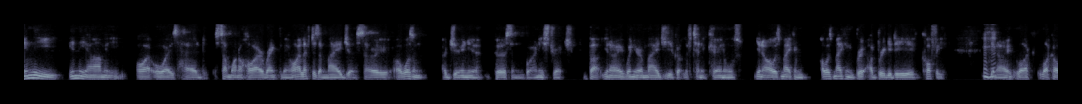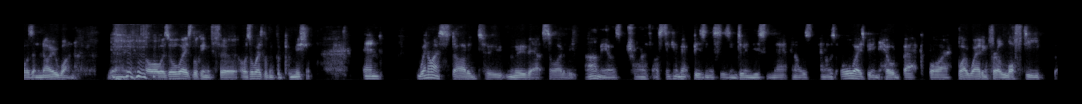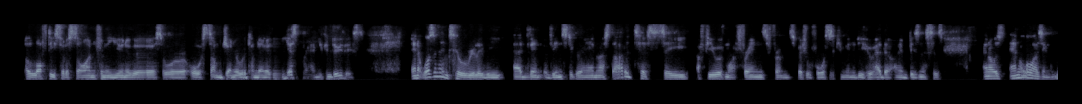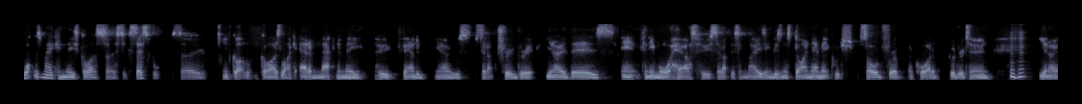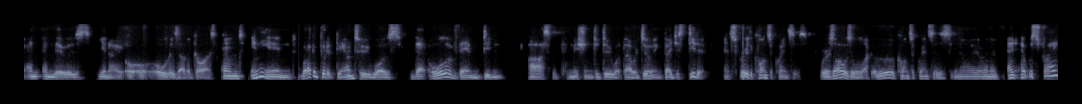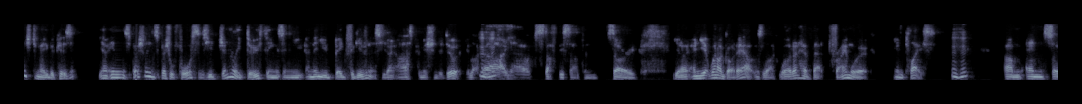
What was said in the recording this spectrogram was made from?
in the in the army, I always had someone a higher rank than me. I left as a major, so I wasn't a junior person by any stretch. But you know, when you're a major, you've got lieutenant colonels. You know, I was making I was making a brigadier coffee. Mm-hmm. You know, like like I was a no one. You know, so I was always looking for I was always looking for permission. And when I started to move outside of the army, I was trying. I was thinking about businesses and doing this and that, and I was and I was always being held back by by waiting for a lofty a lofty sort of sign from the universe or or some general would come down and go, "Yes, Bram, you can do this." And it wasn't until really the advent of Instagram I started to see a few of my friends from special forces community who had their own businesses, and I was analyzing what was making these guys so successful. So You've got guys like Adam McNamee, who founded, you know, was set up True Grit. You know, there's Anthony Morehouse, who set up this amazing business, Dynamic, which sold for a, a quite a good return. Mm-hmm. You know, and and there was, you know, all, all these other guys. And in the end, what I could put it down to was that all of them didn't ask for permission to do what they were doing. They just did it and screw the consequences. Whereas I was all like, oh, consequences, you know. And it was strange to me because you know, in, especially in special forces, you generally do things and you and then you beg forgiveness. You don't ask permission to do it. You're like, mm-hmm. oh, you know, I've stuffed this up and sorry, you know. And yet when I got out, it was like, well, I don't have that framework in place. Mm-hmm. Um, and so,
